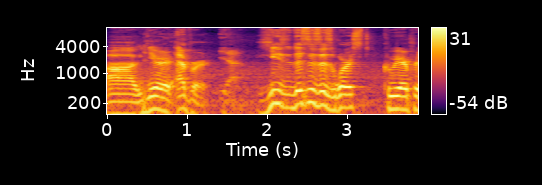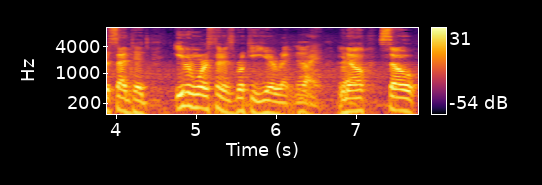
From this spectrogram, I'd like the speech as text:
uh, year ever. yeah. He's this is his worst career percentage, even worse than his rookie year right now. Right, You right. know, so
